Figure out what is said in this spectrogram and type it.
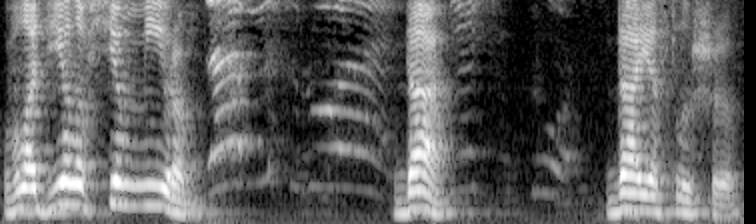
владела всем миром. Да, да, я слушаю.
